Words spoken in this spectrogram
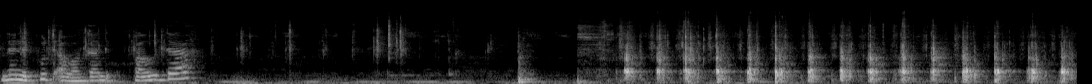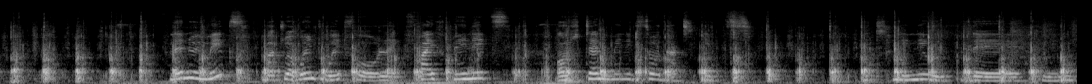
Then we put our garlic powder. Then we mix, but we are going to wait for like five minutes or 10 minutes so that it's it with the.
